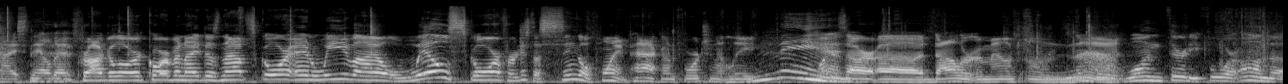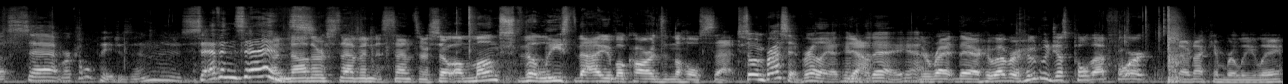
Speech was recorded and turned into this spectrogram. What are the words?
Nice. Nailed it. Crocalor, Corviknight does not score, and Weavile will score for just a single point pack, unfortunately. Man. What is our uh, dollar amount on Number that? 134 on the set. We're a couple pages in. Seven cents. Another seven sensor. So amongst the least valuable cards in the whole set. So impressive, really, at the end yeah, of the day. Yeah. you're right there. Whoever, who'd we just pull that for? No, not Kimberly Lee.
